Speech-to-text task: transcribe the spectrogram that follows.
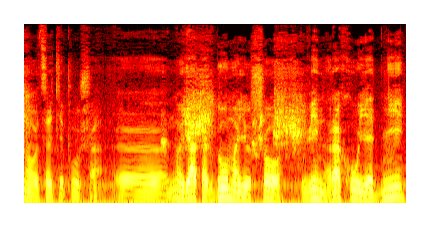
ну це типуша, е, ну я так думаю, що він рахує дні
